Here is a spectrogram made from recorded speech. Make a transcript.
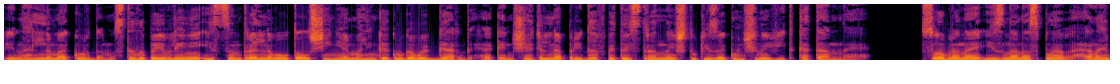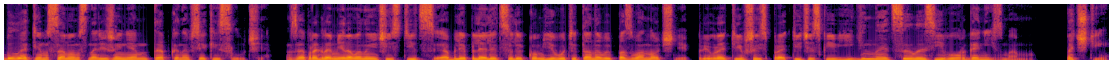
Финальным аккордом стало появление из центрального утолщения маленькой круговой гарды, окончательно придав этой странной штуке законченный вид катанная. Собранная из наносплава, она и была тем самым снаряжением тапка на всякий случай. Запрограммированные частицы облепляли целиком его титановый позвоночник, превратившись практически в единое целое с его организмом. Почти.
